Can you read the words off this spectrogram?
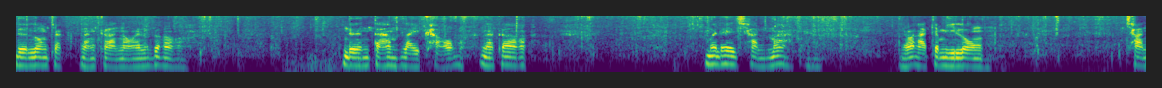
เดินลงจากลังกาน้อยแล้วก็ เดินตามไหลเขาแล้วก็ ไม่ได้ชันมากนะครับเดี๋ยวอาจจะมีลง ชัน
